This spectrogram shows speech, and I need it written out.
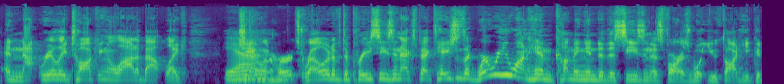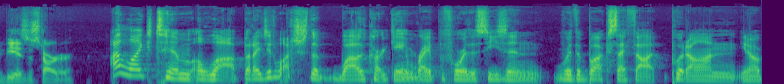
and not really talking a lot about like yeah. Jalen Hurts relative to preseason expectations? Like, where were you on him coming into the season as far as what you thought he could be as a starter? I liked him a lot, but I did watch the wild card game right before the season where the Bucs I thought put on you know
